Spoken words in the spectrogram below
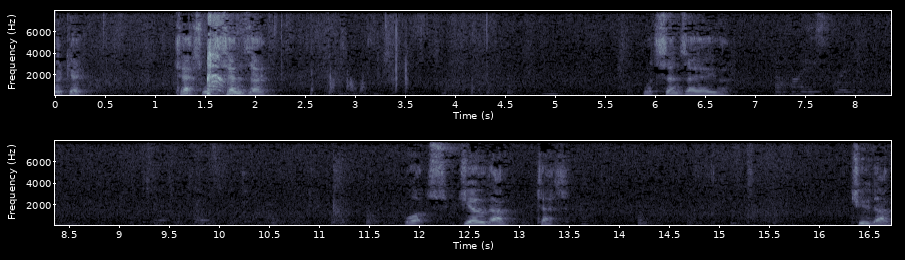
Okay. Tess, what's Tensei? What's Sensei Ava? What's Jodan, Tess? Chudan.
